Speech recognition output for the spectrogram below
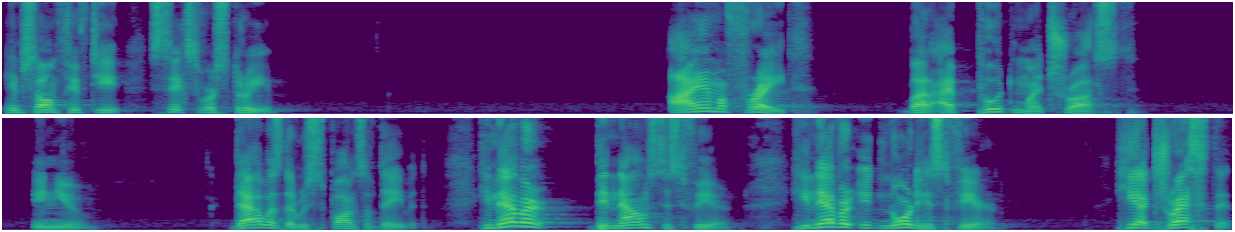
in Psalm 56 verse 3. I am afraid, but I put my trust in you. That was the response of David. He never denounced his fear. He never ignored his fear. He addressed it.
